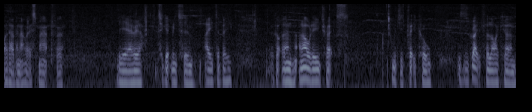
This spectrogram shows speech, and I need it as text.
I'd have an OS map for the area to get me to A to B. I've got um, an old eTrex which is pretty cool. This is great for like, um,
